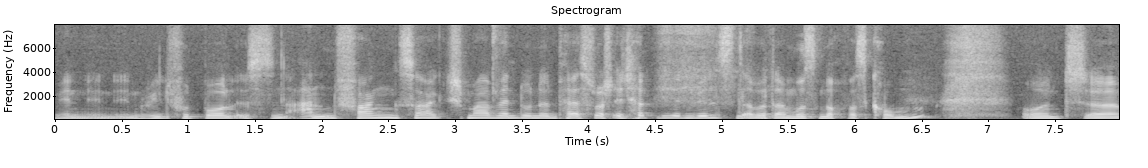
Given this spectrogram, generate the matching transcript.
in, in, in, Real Football ist ein Anfang, sag ich mal, wenn du einen Pass Rush etablieren willst, aber da muss noch was kommen. Und äh,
